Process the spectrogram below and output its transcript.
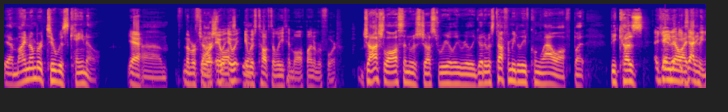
Yeah, my number two was Kano. Yeah, Um, number four. It, it, it yeah. was tough to leave him off. My number four. Josh Lawson was just really, really good. It was tough for me to leave Kung Lao off, but because Again, Kano, I exactly. think-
